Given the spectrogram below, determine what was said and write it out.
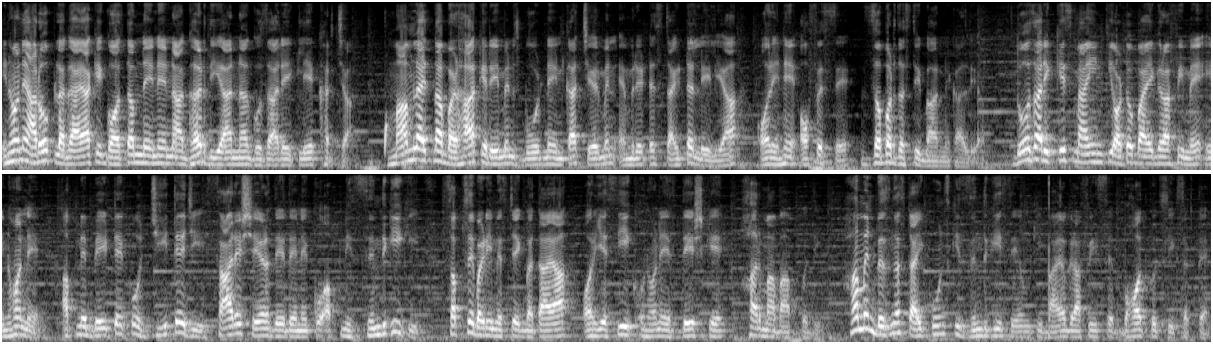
इन्होंने आरोप लगाया कि गौतम ने इन्हें ना घर दिया, ना गुजारे के लिए खर्चा। मामला इतना बढ़ा कि रेमेंड्स बोर्ड ने इनका चेयरमैन एमरेटस टाइटल ले लिया और इन्हें ऑफ़िस से ज़बरदस्ती बाहर निकाल दिया। 2021 में आई इनकी ऑटोबायोग्राफी में इन्होंने अपने बेटे को जीते जी सारे शेयर दे देने को अपनी ज़िंदगी की सबसे बड़ी मिस्टेक बताया और ये सीख उन्होंने इस देश के हर माँ बाप को दी। हम इन बिज़नेस टाइकून्स की ज़िंदगी से, उनकी बायोग्राफी से बहुत कुछ सीख सकते हैं।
